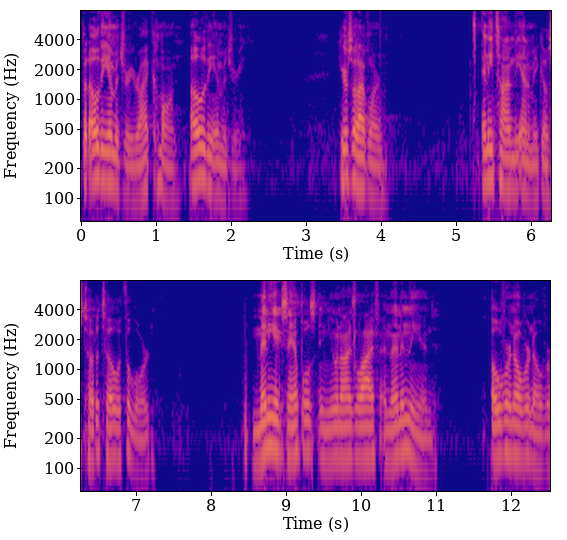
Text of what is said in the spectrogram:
But oh, the imagery, right? Come on. Oh, the imagery. Here's what I've learned anytime the enemy goes toe to toe with the Lord, many examples in you and I's life, and then in the end, over and over and over,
